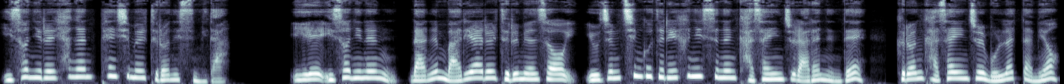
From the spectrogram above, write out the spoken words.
이선희를 향한 팬심을 드러냈습니다. 이에 이선희는 나는 마리아를 들으면서 요즘 친구들이 흔히 쓰는 가사인 줄 알았는데 그런 가사인 줄 몰랐다며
